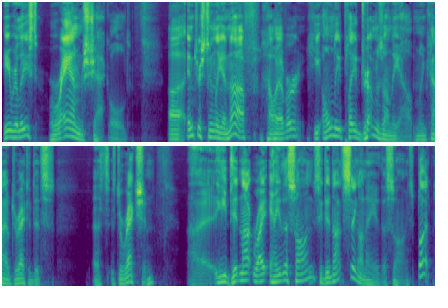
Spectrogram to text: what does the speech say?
He released Ramshackled. Uh, interestingly enough, however, he only played drums on the album and kind of directed its, uh, its direction. Uh, he did not write any of the songs, he did not sing on any of the songs, but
